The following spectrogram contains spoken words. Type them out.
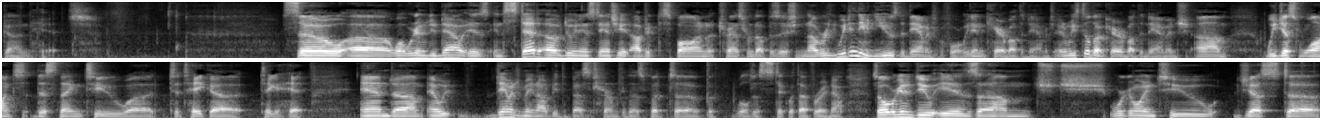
gun hit. So uh, what we're going to do now is instead of doing instantiate object spawn transformed position. Now we didn't even use the damage before. We didn't care about the damage, and we still don't care about the damage. Um, we just want this thing to uh, to take a take a hit, and um, and we, damage may not be the best term for this, but uh, but we'll just stick with that for right now. So what we're going to do is um, we're going to just uh,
